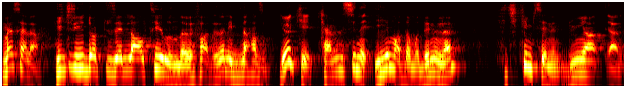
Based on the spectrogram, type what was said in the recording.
Mesela Hicri 456 yılında vefat eden İbn Hazm diyor ki kendisine ilim adamı denilen hiç kimsenin dünya yani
